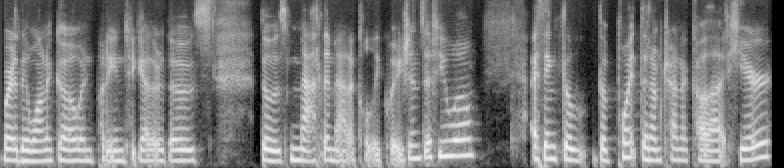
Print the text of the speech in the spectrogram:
where they want to go and putting together those those mathematical equations, if you will. I think the the point that I'm trying to call out here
